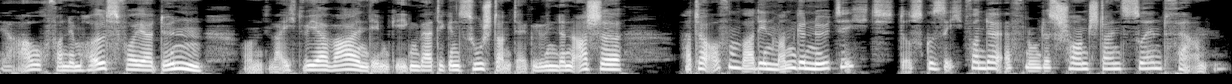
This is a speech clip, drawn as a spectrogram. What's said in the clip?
Der Rauch von dem Holzfeuer dünn und leicht wie er war in dem gegenwärtigen Zustand der glühenden Asche, hatte offenbar den Mann genötigt, das Gesicht von der Öffnung des Schornsteins zu entfernen.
